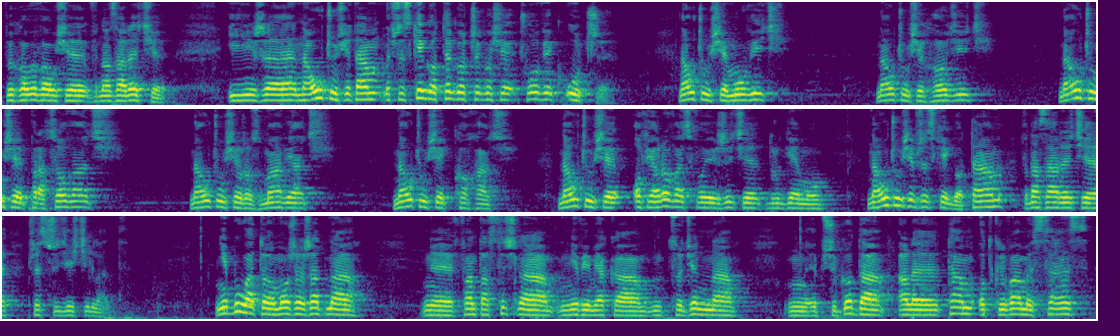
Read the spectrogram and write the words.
Wychowywał się w Nazarecie i że nauczył się tam wszystkiego tego, czego się człowiek uczy. Nauczył się mówić, nauczył się chodzić, nauczył się pracować, nauczył się rozmawiać, nauczył się kochać, nauczył się ofiarować swoje życie drugiemu, nauczył się wszystkiego tam w Nazarecie przez 30 lat. Nie była to może żadna fantastyczna, nie wiem jaka codzienna mm, przygoda, ale tam odkrywamy sens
